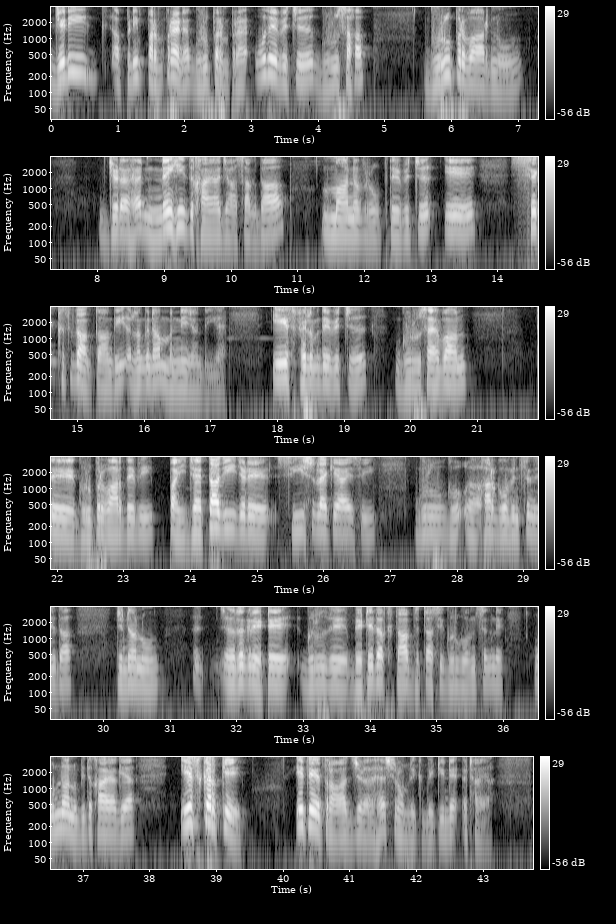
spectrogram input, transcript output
ਜਿਹੜੀ ਆਪਣੀ ਪਰੰਪਰਾ ਹੈ ਨਾ, ਗੁਰੂ ਪਰੰਪਰਾ ਉਹਦੇ ਵਿੱਚ ਗੁਰੂ ਸਾਹਿਬ, ਗੁਰੂ ਪਰਿਵਾਰ ਨੂੰ ਜਿਹੜਾ ਹੈ ਨਹੀਂ ਦਿਖਾਇਆ ਜਾ ਸਕਦਾ ਮਾਨਵ ਰੂਪ ਦੇ ਵਿੱਚ। ਇਹ ਸਿੱਖ ਸਿਧਾਂਤਾਂ ਦੀ ਉਲੰਘਣਾ ਮੰਨੀ ਜਾਂਦੀ ਹੈ। ਇਸ ਫਿਲਮ ਦੇ ਵਿੱਚ ਗੁਰੂ ਸਾਹਿਬਾਨ ਤੇ ਗੁਰੂ ਪਰਿਵਾਰ ਦੇ ਵੀ ਭਾਈ ਜੈਤਾ ਜੀ ਜਿਹੜੇ ਸੀਸ ਲੈ ਕੇ ਆਏ ਸੀ, ਗੁਰੂ ਗੋ- ਹਰਗੋਬਿੰਦ ਸਿੰਘ ਜੀ ਦਾ ਜਿਨ੍ਹਾਂ ਨੂੰ ਅ, ਰਗਰੇਟੇ ਗੁਰੂ ਦੇ ਬੇਟੇ ਦਾ ਖਿਤਾਬ ਦਿੱਤਾ ਸੀ ਗੁਰੂ ਗੋਬਿੰਦ ਸਿੰਘ ਨੇ ਉਹਨਾਂ ਨੂੰ ਵੀ ਦਿਖਾਇਆ ਗਿਆ। ਇਸ ਕਰਕੇ ਇਹ ਤੇ ਇਤਰਾਜ਼ ਜਿਹੜਾ ਹੈ ਸ਼੍ਰੋਮਣੀ ਕਮੇਟੀ ਨੇ ਉਠਾਇਆ।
